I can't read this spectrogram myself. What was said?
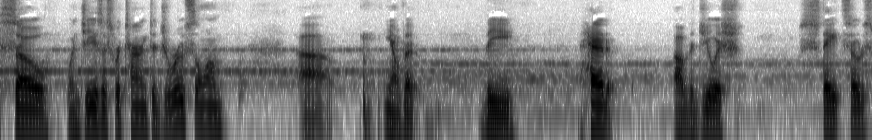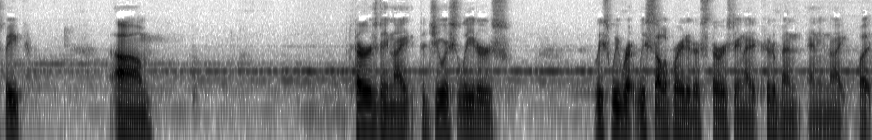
so when jesus returned to jerusalem uh, you know the the head of the jewish state so to speak um, Thursday night, the Jewish leaders, at least we re- we celebrated as Thursday night. It could have been any night, but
